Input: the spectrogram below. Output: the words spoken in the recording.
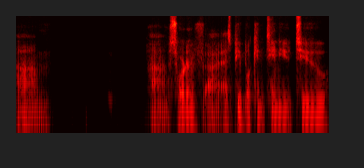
um, uh, sort of uh, as people continue to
